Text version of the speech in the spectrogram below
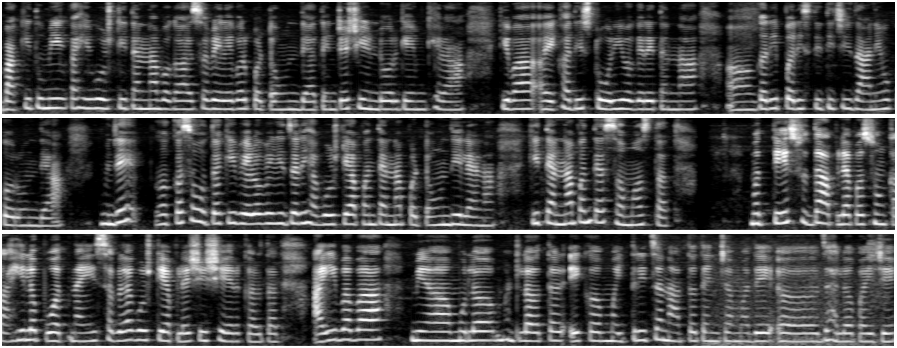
बाकी तुम्ही काही गोष्टी त्यांना बघा असं वेळेवर पटवून द्या. त्यांच्याशी इनडोअर गेम खेळा किंवा एखादी स्टोरी वगैरे त्यांना गरीब परिस्थितीची जाणीव करून द्या. म्हणजे कसं होतं की वेळोवेळी जर ह्या गोष्टी आपण त्यांना पटवून दिल्या ना की त्यांना पण त्या समजतात. मग ते सुद्धा आपल्यापासून काही लपवत नाही. सगळ्या गोष्टी आपल्याशी शेअर करतात. आई बाबा मी मुलं म्हटलं तर एक मैत्रीचं नातं त्यांच्यामध्ये झालं पाहिजे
